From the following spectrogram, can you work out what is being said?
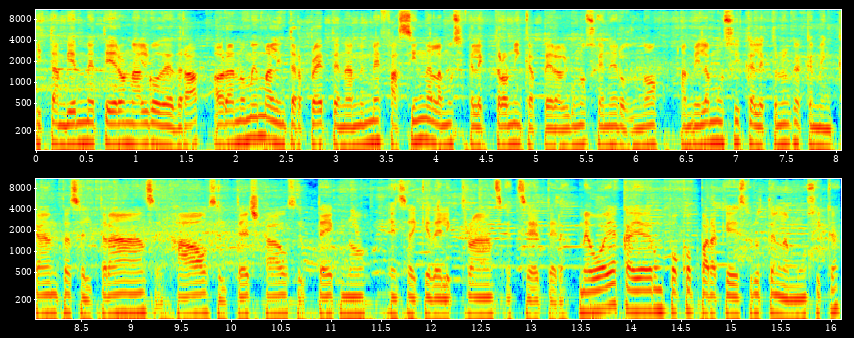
y también metieron algo de drop. Ahora no me malinterpreten, a mí me fascina la música electrónica, pero algunos géneros no. A mí la música electrónica que me encanta es el trance, el house, el tech house, el techno, el psychedelic trance, etc. Me voy a callar un poco para que disfruten la música.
